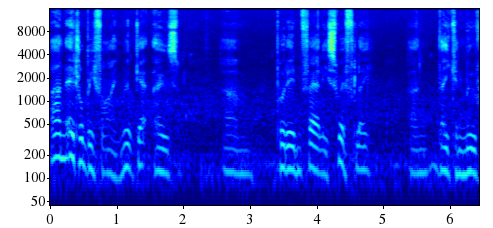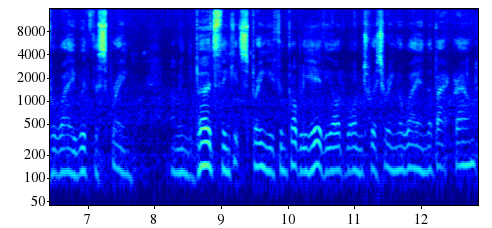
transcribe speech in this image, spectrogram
and it'll be fine. We'll get those um, put in fairly swiftly, and they can move away with the spring. I mean, the birds think it's spring. You can probably hear the odd one twittering away in the background.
